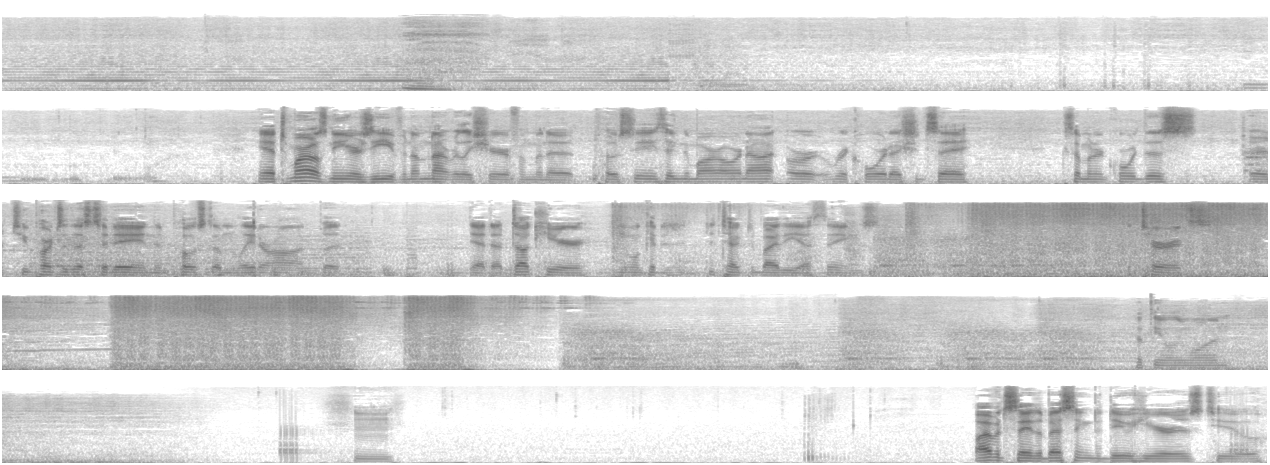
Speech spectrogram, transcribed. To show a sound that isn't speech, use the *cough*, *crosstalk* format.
Yeah, tomorrow's New Year's Eve, and I'm not really sure if I'm going to post anything tomorrow or not, or record, I should say. Because I'm going to record this, or two parts of this today, and then post them later on. But, yeah, the duck here, he won't get detected by the uh, things. The turrets. That the only one? Hmm. I would say the best thing to do here is to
